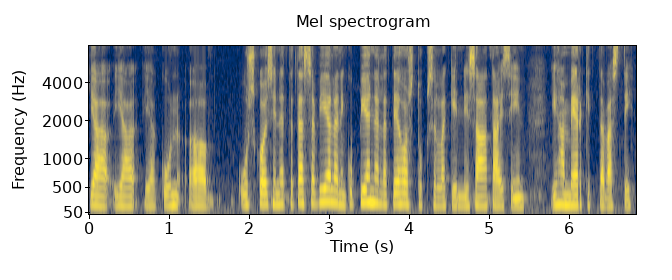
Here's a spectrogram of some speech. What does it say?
Ja, ja, ja kun uskoisin, että tässä vielä niin kuin pienellä tehostuksellakin niin saataisiin ihan merkittävästi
